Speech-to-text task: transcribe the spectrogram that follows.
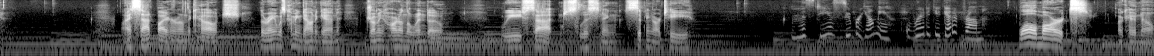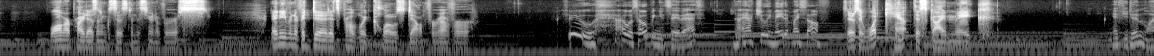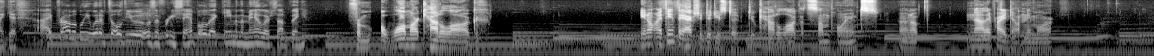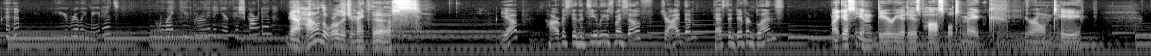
I sat by her on the couch. The rain was coming down again, drumming hard on the window. We sat, just listening, sipping our tea. This tea is super yummy. Where did you get it from? Walmart! Okay, no. Walmart probably doesn't exist in this universe. And even if it did, it's probably closed down forever. Phew, I was hoping you'd say that. I actually made it myself. Seriously, what can't this guy make? If you didn't like it, I probably would have told you it was a free sample that came in the mail or something. From a Walmart catalog. You know, I think they actually did used to do catalog at some point. I don't know. No, they probably don't anymore. Uh-huh. you really made it? Like you grew it in your fish garden? Yeah, how in the world did you make this? Yep. Harvested the tea leaves myself, dried them, tested different blends. I guess in theory it is possible to make your own tea.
